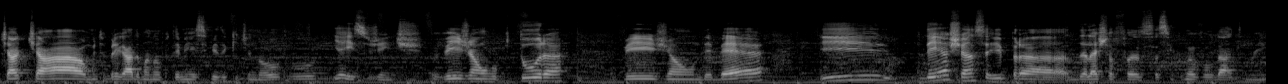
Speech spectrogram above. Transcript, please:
Tchau, tchau. Muito obrigado, Manu, por ter me recebido aqui de novo. E é isso, gente. Vejam Ruptura, vejam The Bear e deem a chance aí pra The Last of Us, assim como eu vou dar também.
